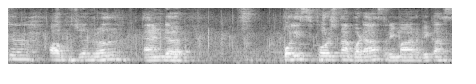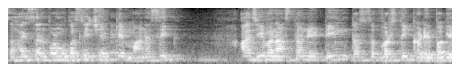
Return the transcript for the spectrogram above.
director of general and police ફોર્સના વડા શ્રીમાન વિકાસ સહાય સર પણ ઉપસ્થિત છે કે માનસિક આજીવન આસ્થાની ટીમ દસ વર્ષથી ખડે પગે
